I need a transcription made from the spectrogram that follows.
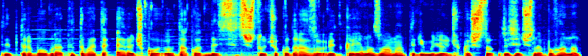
тип треба обрати. Давайте ерочку, отак, от 10 штучок одразу відкриємо з вами. 3 мільйончика 600 тисяч. Непогано.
